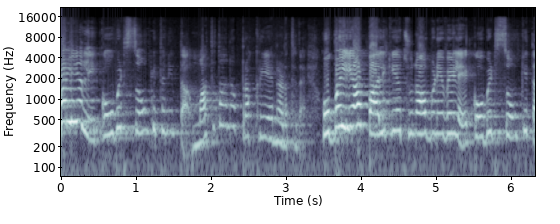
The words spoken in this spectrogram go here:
ಕೋವಿಡ್ ಸೋಂಕಿತನಿಂದ ಮತದಾನ ಪ್ರಕ್ರಿಯೆ ನಡೆದಿದೆ. ಹುಬ್ಬಳ್ಳಿಯ ಪಾಲಿಕೆಯ ಚುನಾವಣೆ ವೇಳೆ ಕೋವಿಡ್ ಸೋಂಕಿತ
